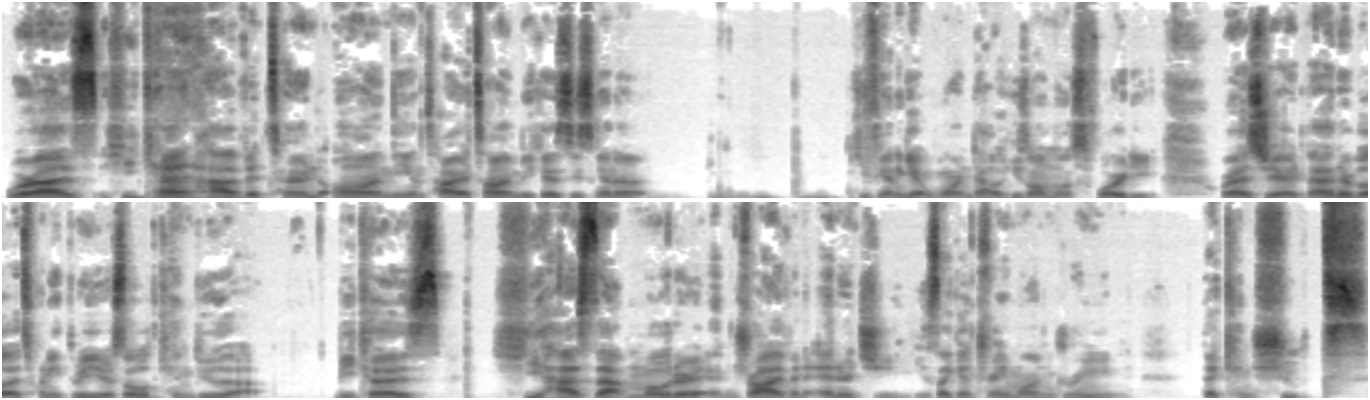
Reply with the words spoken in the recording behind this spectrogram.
Whereas he can't have it turned on the entire time because he's to he's going to get worn out. He's almost 40. Whereas Jared Vanderbilt at 23 years old can do that because he has that motor and drive and energy. He's like a Draymond Green that can shoot.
